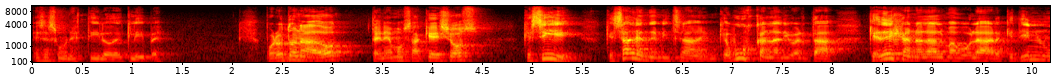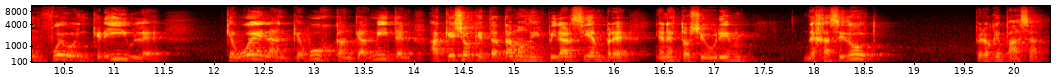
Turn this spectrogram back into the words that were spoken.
Ese es un estilo de clipe. Por otro lado, tenemos aquellos que sí, que salen de Mitzrayim, que buscan la libertad, que dejan al alma volar, que tienen un fuego increíble, que vuelan, que buscan, que admiten, aquellos que tratamos de inspirar siempre en estos shiurim de Hasidut. Pero ¿qué pasa?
